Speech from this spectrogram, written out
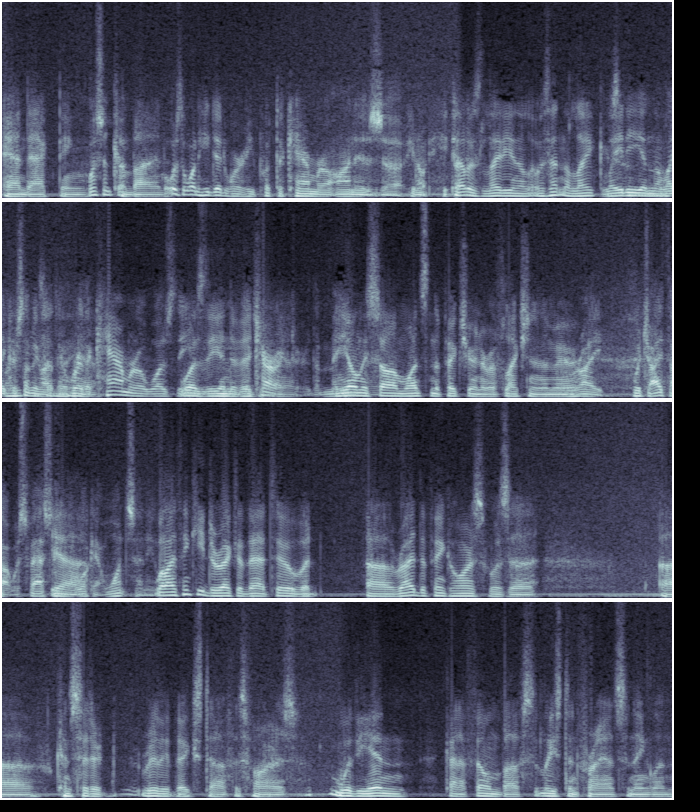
and acting Wasn't combined. The, what was the one he did where he put the camera on his, uh, you know? He, that was Lady in the was that in the lake? Lady in the Lake or something like that, where yeah. the camera was the was the individual the character, yeah. the main. You only character. saw him once in the picture in a reflection in the mirror. right, which I thought was fascinating Yeah. to look at once anyway. Well, I think he directed that too, but uh, Ride the Pink Horse was a uh, considered really big stuff as far as with the in kind of film buffs, at least in France and England.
